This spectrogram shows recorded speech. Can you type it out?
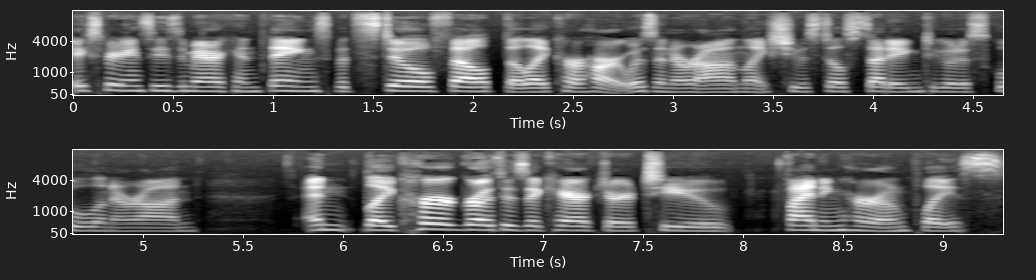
experience these American things, but still felt that like her heart was in Iran, like she was still studying to go to school in Iran. And like her growth as a character to finding her own place.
